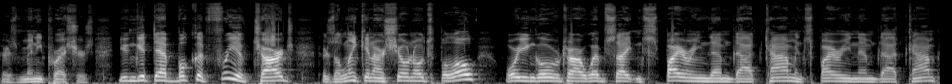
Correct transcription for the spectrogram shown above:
There's many pressures. You can get that booklet free of charge. There's a link in our show notes below, or you can go over to our website, inspiringthem.com, inspiringthem.com,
